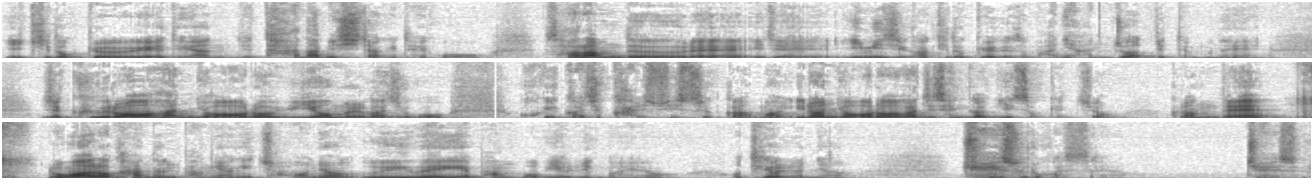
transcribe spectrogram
이 기독교에 대한 이제 탄압이 시작이 되고 사람들의 이제 이미지가 기독교에 대해서 많이 안 좋았기 때문에 이제 그러한 여러 위험을 가지고 거기까지 갈 수 있을까? 막 이런 여러 가지 생각이 있었겠죠. 그런데 로마로 가는 방향이 전혀 의외의 방법이 열린 거예요. 어떻게 열렸냐? 죄수로 갔어요. 죄수로.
